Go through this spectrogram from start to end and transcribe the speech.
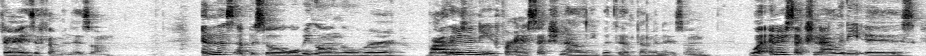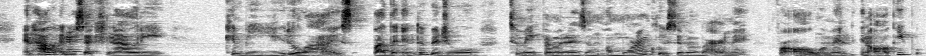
Fairies of Feminism. In this episode, we'll be going over why there's a need for intersectionality within feminism, what intersectionality is, and how intersectionality can be utilized by the individual to make feminism a more inclusive environment for all women and all people.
